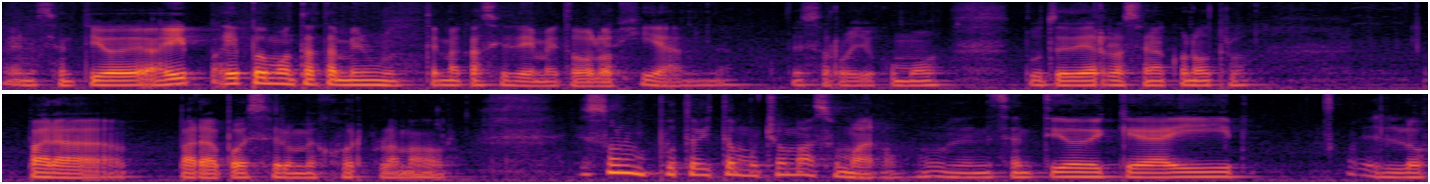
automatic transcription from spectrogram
En el sentido de, ahí, ahí podemos montar también un tema casi de metodología, desarrollo, cómo tú te debes relacionar con otros para, para poder ser un mejor programador. Eso es un punto de vista mucho más humano, en el sentido de que ahí eh, los,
